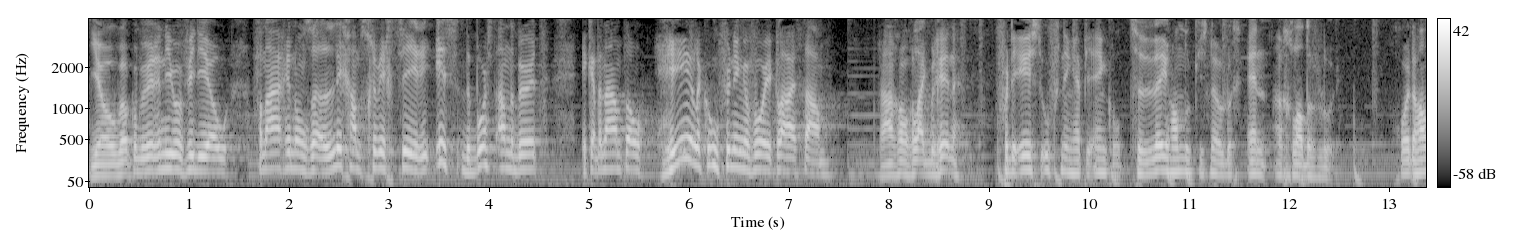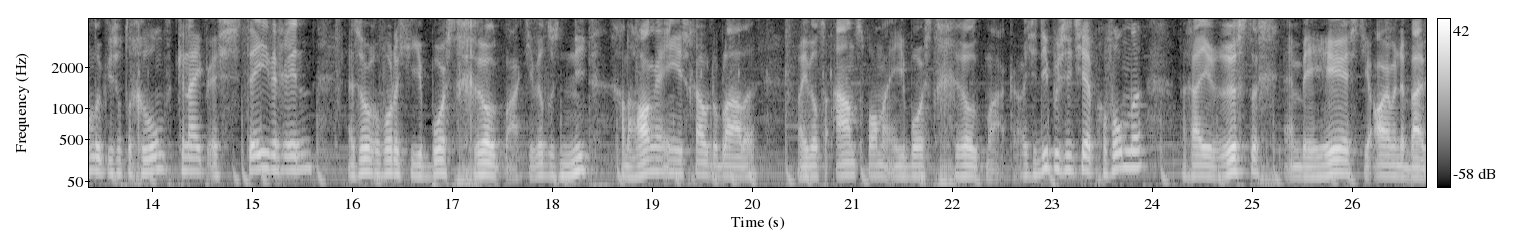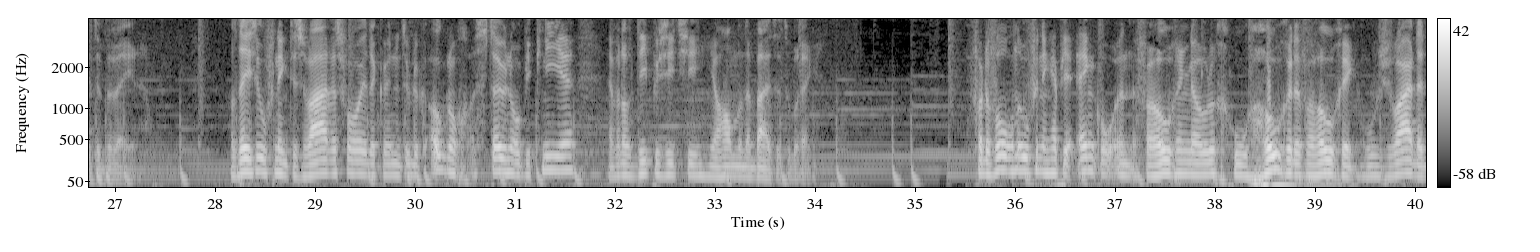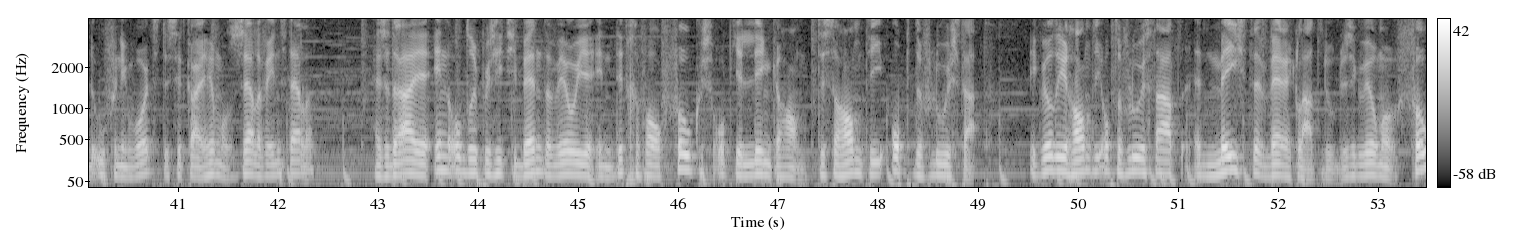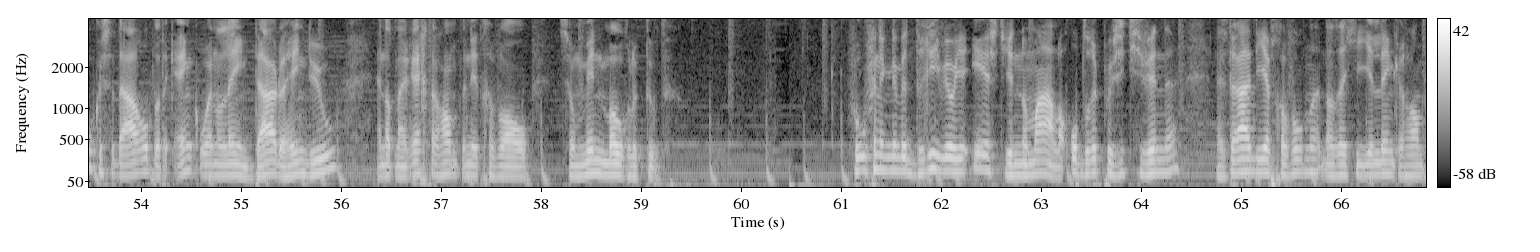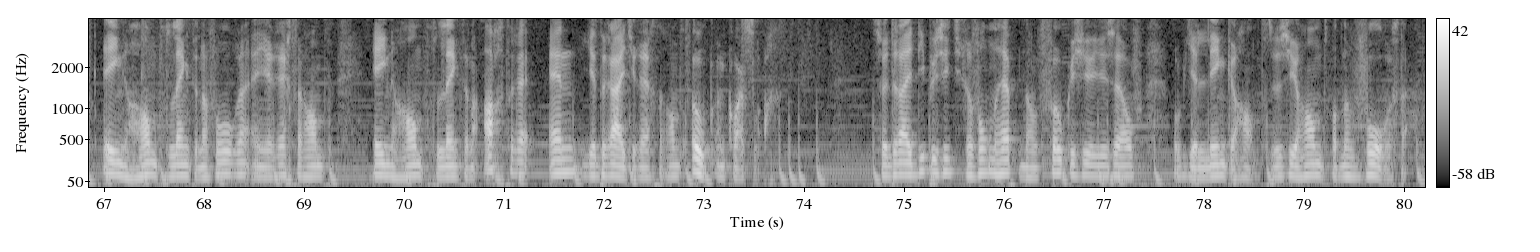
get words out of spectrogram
Yo, welkom bij weer een nieuwe video. Vandaag in onze lichaamsgewichtserie is de borst aan de beurt. Ik heb een aantal heerlijke oefeningen voor je klaarstaan. We gaan gewoon gelijk beginnen. Voor de eerste oefening heb je enkel twee handdoekjes nodig en een gladde vloer. Gooi de handdoekjes op de grond, knijp er stevig in en zorg ervoor dat je je borst groot maakt. Je wilt dus niet gaan hangen in je schouderbladen, maar je wilt ze aanspannen en je borst groot maken. Als je die positie hebt gevonden, dan ga je rustig en beheerst je armen naar buiten bewegen. Als deze oefening te zwaar is voor je, dan kun je natuurlijk ook nog steunen op je knieën en vanaf die positie je handen naar buiten toe brengen. Voor de volgende oefening heb je enkel een verhoging nodig. Hoe hoger de verhoging, hoe zwaarder de oefening wordt. Dus dit kan je helemaal zelf instellen. En zodra je in de opdrukpositie bent, dan wil je in dit geval focussen op je linkerhand. Dus de hand die op de vloer staat. Ik wil die hand die op de vloer staat het meeste werk laten doen. Dus ik wil me focussen daarop dat ik enkel en alleen daar doorheen duw. En dat mijn rechterhand in dit geval zo min mogelijk doet. Voor oefening nummer 3 wil je eerst je normale opdrukpositie vinden. En zodra je die hebt gevonden, dan zet je je linkerhand één handlengte naar voren en je rechterhand één handlengte naar achteren. En je draait je rechterhand ook een kwartslag. Zodra je die positie gevonden hebt, dan focus je jezelf op je linkerhand. Dus je hand wat naar voren staat.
